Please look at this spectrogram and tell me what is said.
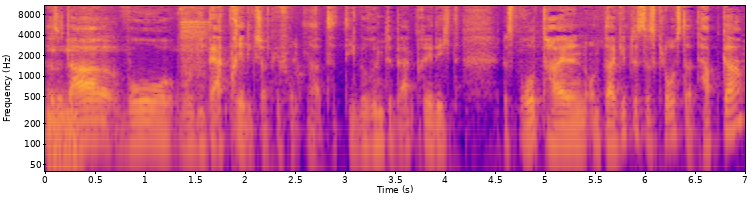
Also mhm. da, wo, wo die Bergpredigt stattgefunden hat, die berühmte Bergpredigt, das Brotteilen. Und da gibt es das Kloster Tapga.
